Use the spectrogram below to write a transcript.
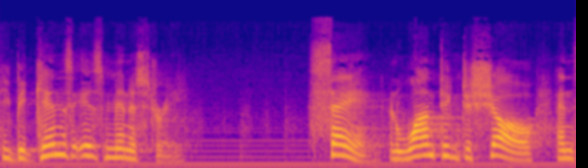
He begins his ministry saying and wanting to show and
